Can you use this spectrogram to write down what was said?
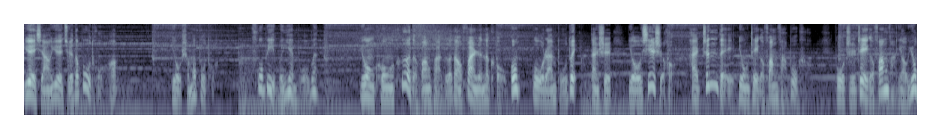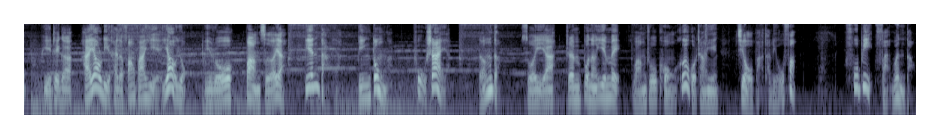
越想越觉得不妥。有什么不妥？”复辟文彦博问。用恐吓的方法得到犯人的口供固然不对，但是有些时候还真得用这个方法不可。不止这个方法要用，比这个还要厉害的方法也要用。比如棒责呀、鞭打呀、冰冻啊、曝晒呀等等，所以啊，朕不能因为王珠恐吓过张英，就把他流放。复辟反问道：“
